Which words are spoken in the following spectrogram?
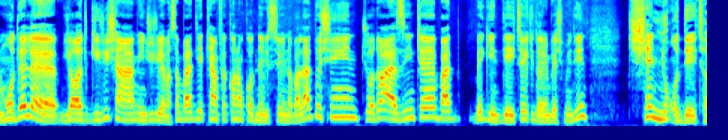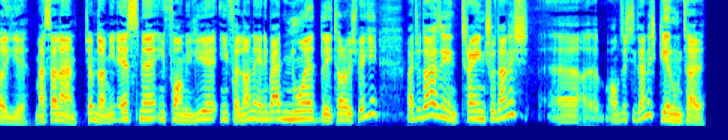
مدل یادگیریش هم اینجوریه. مثلا بعد یک کم فکر کنم کد نویسی اینا بلد بشین. جدا از این که بعد بگین data یی که دارین بهش میدین چه نوع data ییه. مثلا چه می‌دونم این اسم این فامیلی این فلانه. یعنی بعد نوع data رو بهش بگین. و جدا از این ترین شدنش آموزش دیدنش گرونتره.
